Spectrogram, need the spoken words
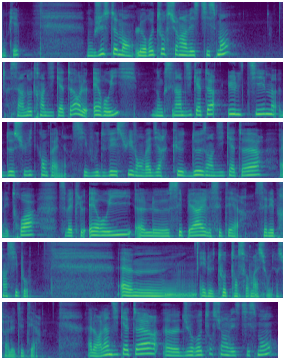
Ok? Donc justement, le retour sur investissement, c'est un autre indicateur, le ROI. Donc c'est l'indicateur ultime de suivi de campagne. Si vous devez suivre, on va dire que deux indicateurs, allez trois, ça va être le ROI, le CPA et le CTR. C'est les principaux. Euh, et le taux de transformation, bien sûr, le TTR. Alors l'indicateur euh, du retour sur investissement,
